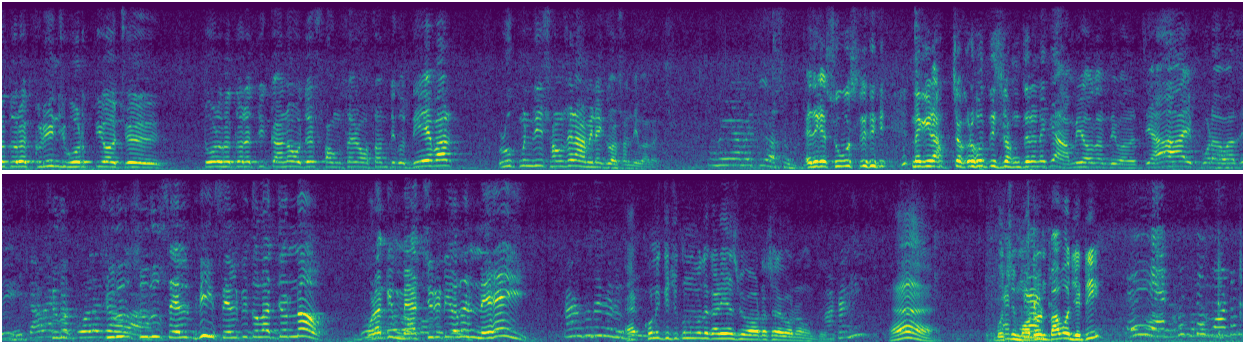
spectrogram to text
ভেতরে ক্রিঞ্জ ভর্তি আছে। তোর ভেতরে তুই কেন ওদের সংসারে অশান্তি কর দিয়ে এবার রুক্মিণীর সংসারে আমি নাকি অশান্তি বাড়াচ্ছি তুমি আমার কি এদিকে শুভশ্রী নাকি রাজ চক্রবর্তীর সংসারে নাকি আমি অশান্তি বাড়াচ্ছি হাই পোড়াবাজি। শুধু শুধু শুধু সেলফি সেলফি তোলার জন্য? ওরা কি ম্যাচুরিটি ওদের নেই? এক্ষুনি কিছুক্ষণের মধ্যে গাড়ি আসবে বারোটা সাড়ে বারোটার মধ্যে। হ্যাঁ। বলছি মটন পাবো যেটি? এখন তো মটন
